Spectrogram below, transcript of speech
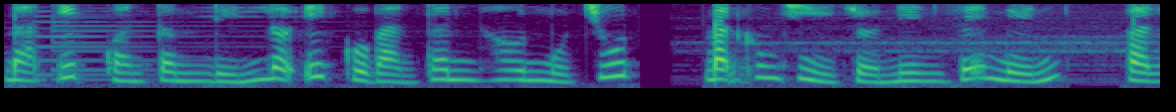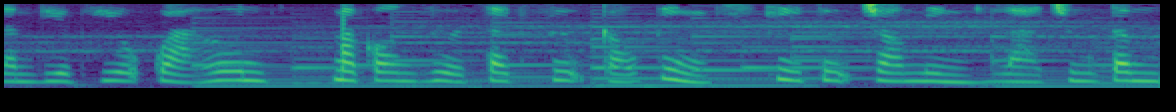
bạn ít quan tâm đến lợi ích của bản thân hơn một chút, bạn không chỉ trở nên dễ mến và làm việc hiệu quả hơn, mà còn rửa sạch sự cáu kỉnh khi tự cho mình là trung tâm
